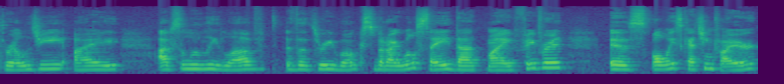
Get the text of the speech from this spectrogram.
trilogy. I absolutely loved the three books, but I will say that my favorite is always Catching Fire,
